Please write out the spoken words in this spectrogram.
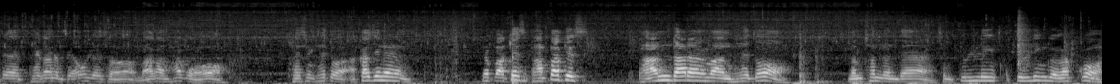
틀에 배관을 빼올려서 마감하고 계속 해도 아까 전에는 요 밖에서 반 밖에 반 달아만 해도 넘쳤는데 지금 뚫린 뚫린 것 같고?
